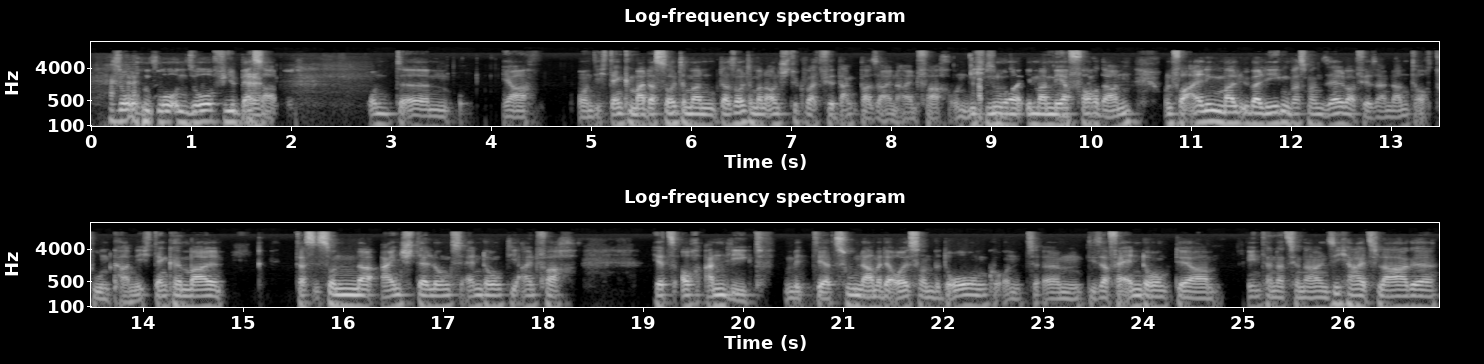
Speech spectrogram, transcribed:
so und so und so viel besser. Ja. Und ähm, ja, und ich denke mal, das sollte man, da sollte man auch ein Stück weit für dankbar sein einfach und nicht Absolut. nur immer mehr fordern und vor allen Dingen mal überlegen, was man selber für sein Land auch tun kann. Ich denke mal, das ist so eine Einstellungsänderung, die einfach jetzt auch anliegt mit der Zunahme der äußeren Bedrohung und ähm, dieser Veränderung der internationalen Sicherheitslage,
